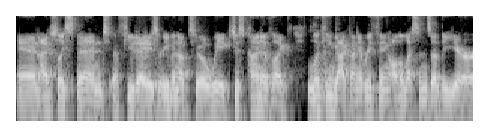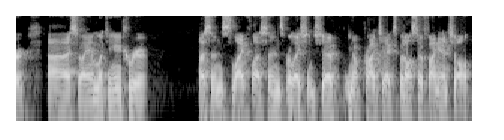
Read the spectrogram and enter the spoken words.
And I actually spend a few days or even up to a week just kind of like looking back on everything, all the lessons of the year. Uh, so I am looking at career lessons, life lessons, relationship, you know, projects, but also financial.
